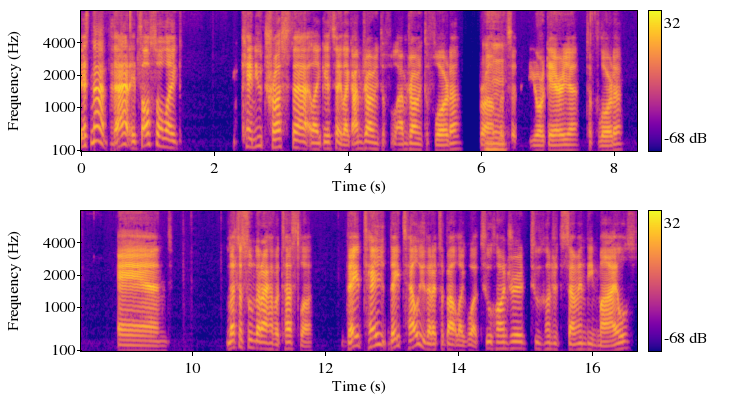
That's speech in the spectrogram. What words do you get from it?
It's not that. It's also like, can you trust that? Like it's say like I'm driving to I'm driving to Florida from Mhm. let's say New York area to Florida, and let's assume that I have a Tesla. They tell they tell you that it's about like what 200 270 miles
